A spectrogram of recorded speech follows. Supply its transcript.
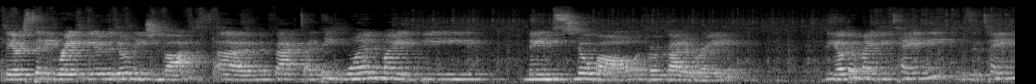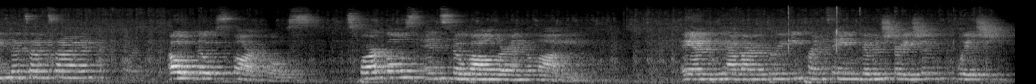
they are sitting right near the donation box. Um, in fact, I think one might be named Snowball, if I've got it right. The other might be Tangy. Is it Tangy that's outside? Oh, no, Sparkles. Sparkles and Snowball are in the lobby. And we have our 3D printing demonstration, which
